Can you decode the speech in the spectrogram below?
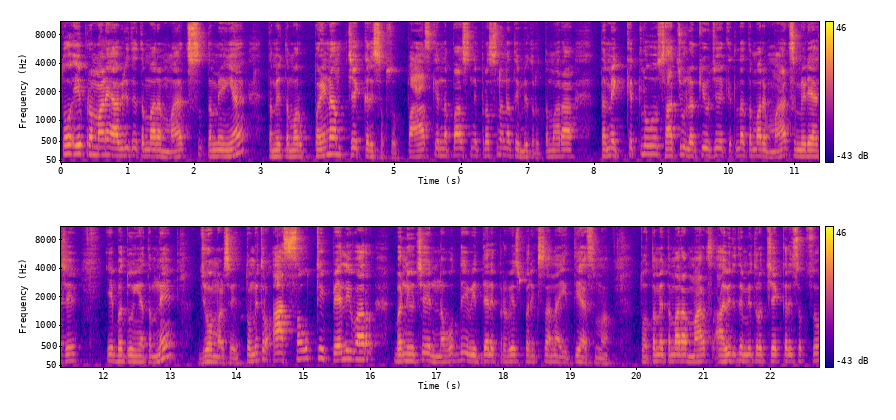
તો એ પ્રમાણે આવી રીતે તમારા માર્ક્સ તમે અહીંયા, તમે તમારું પરિણામ ચેક કરી શકશો. પાસ કે નપાસની પ્રશ્ન નથી મિત્રો. તમારા, તમે કેટલું સાચું લખ્યું છે, કેટલા તમારે માર્ક્સ મેળ્યા છે, એ બધું અહીંયા તમને જોવા મળશે. તો મિત્રો, આ સૌથી પહેલીવાર બન્યું છે નવોદય વિદ્યાલય પ્રવેશ પરીક્ષાના ઇતિહાસમાં. તો તમે તમારા માર્ક્સ આવી રીતે મિત્રો ચેક કરી શકશો.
